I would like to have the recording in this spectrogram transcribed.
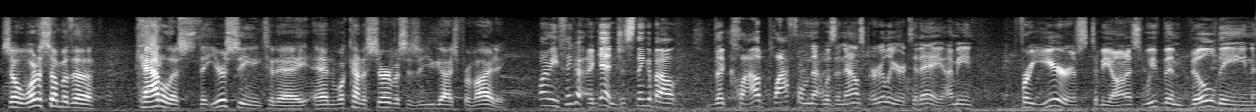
So what are some of the catalysts that you're seeing today, and what kind of services are you guys providing? Well, I mean, think again, just think about the cloud platform that was announced earlier today. I mean, for years, to be honest, we've been building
